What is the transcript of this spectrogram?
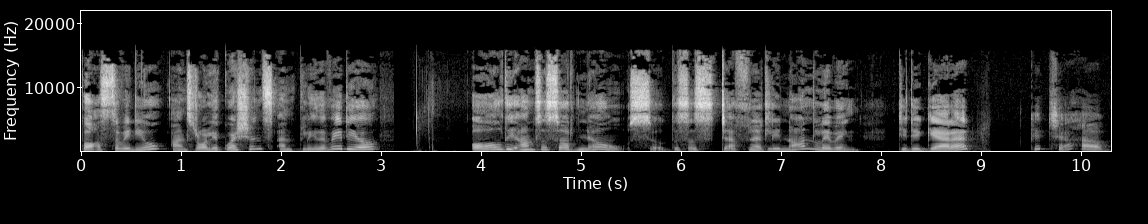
Pause the video, answer all your questions, and play the video. All the answers are no, so this is definitely non living. Did you get it? Good job.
